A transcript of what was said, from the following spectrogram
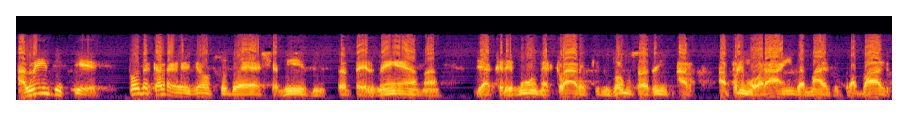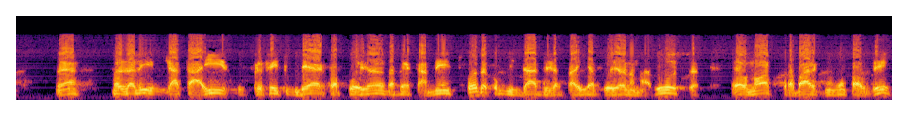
Além do que, toda aquela região sudoeste ali, de Santa Helena, de Acremona, é claro que vamos fazer, aprimorar ainda mais o trabalho, né? mas ali já está aí, o prefeito Humberto apoiando abertamente, toda a comunidade já está aí apoiando a Marussa, é o nosso trabalho que nós vamos fazer,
